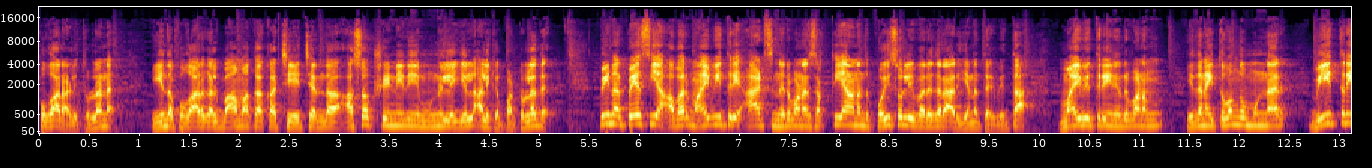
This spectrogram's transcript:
புகார் அளித்துள்ளனர். இந்த புகார்கள் பாமக கட்சியைச் சேர்ந்த அசோக் ஸ்ரீநிதி முன்னிலையில் அளிக்கப்பட்டுள்ளது. பின்னர் பேசிய அவர் மைவித்ரி ஆட்ஸ் நிறுவனர் சக்தியானந்த் பொய் சொல்லி வருகிறார் என தெரிவித்தார். மைவித்ரி நிறுவனம் இதனை துவங்கும் முன்னர் வி த்ரீ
